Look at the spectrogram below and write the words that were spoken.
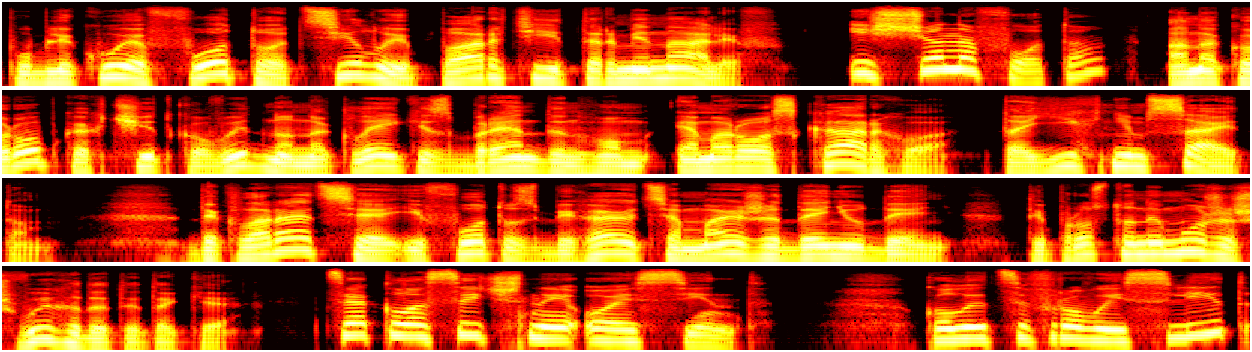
публікує фото цілої партії терміналів. і що на фото? А на коробках чітко видно наклейки з брендингом MROS Cargo та їхнім сайтом. Декларація і фото збігаються майже день у день. Ти просто не можеш вигадати таке. Це класичний OSINT. Коли цифровий слід,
